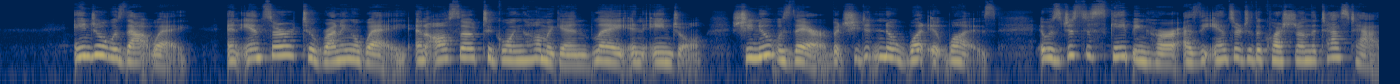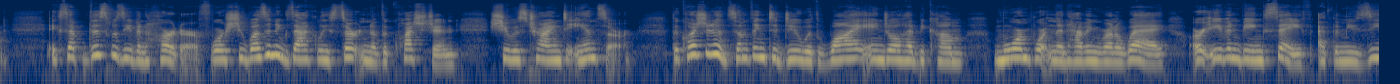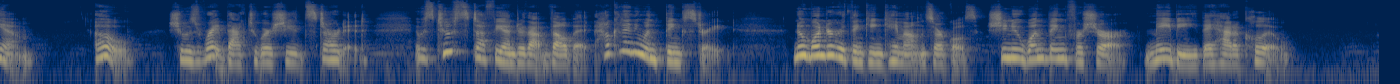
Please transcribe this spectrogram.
Angel was that way. An answer to running away and also to going home again lay in Angel. She knew it was there, but she didn't know what it was. It was just escaping her as the answer to the question on the test had. Except this was even harder, for she wasn't exactly certain of the question she was trying to answer. The question had something to do with why Angel had become more important than having run away or even being safe at the museum. Oh, she was right back to where she had started. It was too stuffy under that velvet. How could anyone think straight? No wonder her thinking came out in circles. She knew one thing for sure maybe they had a clue.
